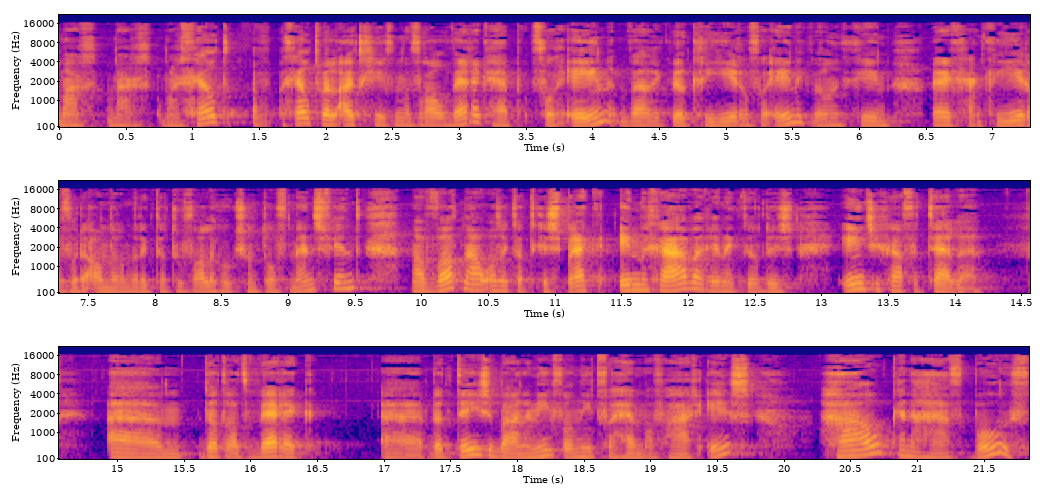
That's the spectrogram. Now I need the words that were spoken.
maar, maar, maar geld, geld wil uitgeven, maar vooral werk heb voor één. Werk wil creëren voor één. Ik wil geen werk gaan creëren voor de ander, omdat ik dat toevallig ook zo'n tof mens vind. Maar wat nou als ik dat gesprek inga, waarin ik er dus eentje ga vertellen um, dat dat werk, uh, dat deze baan in ieder geval niet voor hem of haar is. How can I have both?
